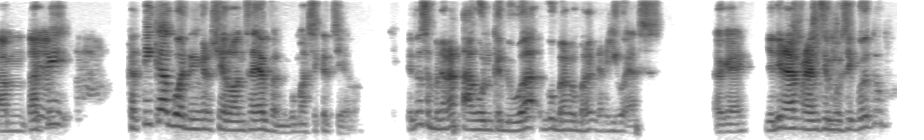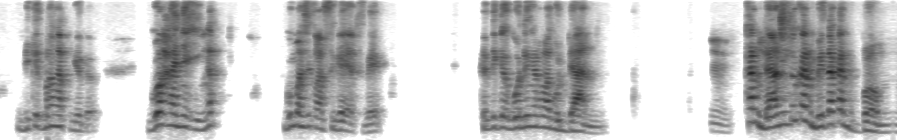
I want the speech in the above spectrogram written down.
Um, tapi ketika gue denger Shilon Seven, gue masih kecil. Itu sebenarnya tahun kedua gue baru balik dari US. Oke? Jadi referensi musik gue tuh dikit banget gitu. Gue hanya inget, gue masih kelas 3 SD. Ketika gue denger lagu Dan. Hmm. Kan Dan itu kan beatnya kan bom,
